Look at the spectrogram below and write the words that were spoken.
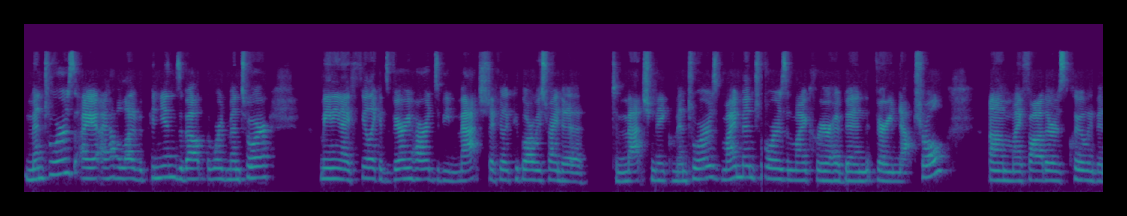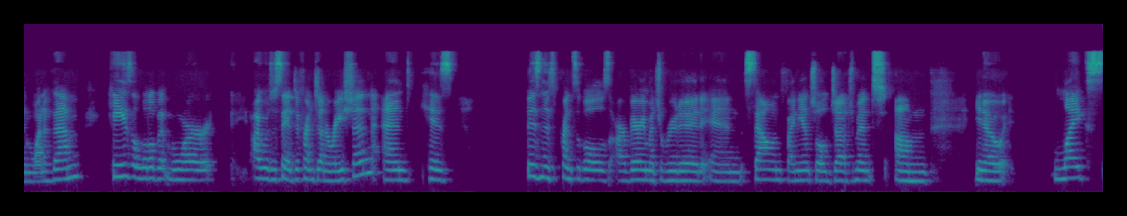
mentors. I, I have a lot of opinions about the word mentor, meaning I feel like it's very hard to be matched. I feel like people are always trying to to match make mentors. My mentors in my career have been very natural. Um, my father has clearly been one of them. He's a little bit more, I would just say, a different generation, and his business principles are very much rooted in sound financial judgment. Um, you know, likes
